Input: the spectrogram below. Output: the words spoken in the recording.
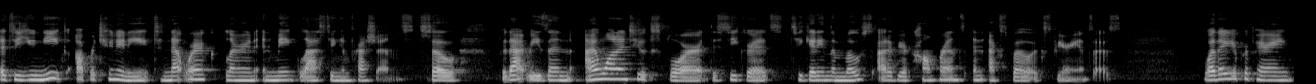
It's a unique opportunity to network, learn, and make lasting impressions. So, for that reason, I wanted to explore the secrets to getting the most out of your conference and expo experiences. Whether you're preparing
